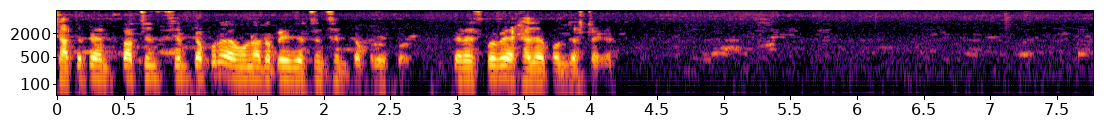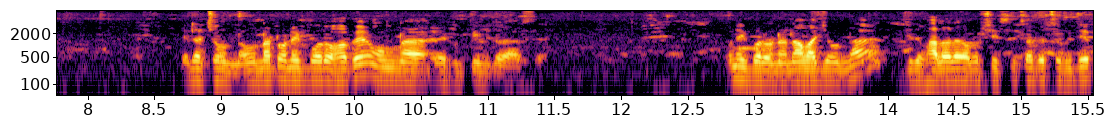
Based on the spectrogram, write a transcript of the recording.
সাথে প্যান্ট পাচ্ছেন সেম কাপড় এবং ওনাটা পেয়ে যাচ্ছেন সেম কাপড়ের উপর। প্রাইস পড়বে এক হাজার পঞ্চাশ টাকা। এটা হচ্ছে ওনা ওনাটা অনেক বড় হবে ওনা এরকম প্রিন্ট করা আছে। অনেক বড় না নামাজি ওনা যদি ভালো লাগে অবশ্যই সুসাদের ছবি দিয়ে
